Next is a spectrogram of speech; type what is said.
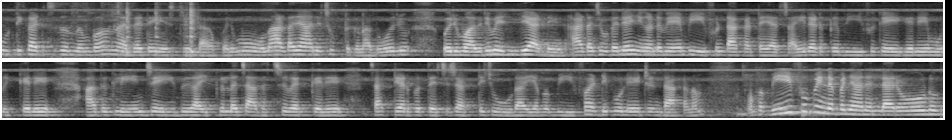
കൂട്ടി കടിച്ച് തിന്നുമ്പോൾ നല്ല ടേസ്റ്റ് ഉണ്ടാകും. അപ്പോൾ ഒരു മൂന്ന് അട ഞാൻ ചുട്ടിക്കണം. അതും ഒരു ഒരുമാതിരി വലിയ അടയാണ്. അട ചുടൽ ഞങ്ങളുടെ വേഗം ബീഫ് ഉണ്ടാക്കട്ടെ വിചാരിച്ചു. അതിലിടക്ക് ബീഫ് കഴുകൽ മുറിക്കൽ അത് ക്ലീൻ ചെയ്ത് അതിക്കുള്ള ചതച്ച് വെക്കൽ ചട്ടി അടുപ്പത്ത് വെച്ച് ചട്ടി ചൂടായി. അപ്പോൾ ബീഫ് അടിപൊളിയായിട്ട് ഉണ്ടാക്കണം. അപ്പോൾ ബീഫ് പിന്നെ ഇപ്പം ഞാൻ എല്ലാവരോടും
